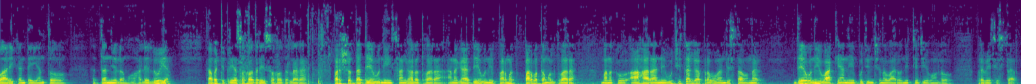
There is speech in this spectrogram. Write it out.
వారి కంటే ఎంతో ధన్యులము. హలెలూయ కాబట్టి ప్రియ సహోదరి సహోదరులారా పరిశుద్ధ దేవుని సంఘాల ద్వారా అనగా దేవుని పర్మ పర్వతముల ద్వారా మనకు ఆహారాన్ని ఉచితంగా ప్రభు అందిస్తా ఉన్నాడు దేవుని వాక్యాన్ని భుజించిన వారు నిత్య జీవంలో ప్రవేశిస్తారు.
